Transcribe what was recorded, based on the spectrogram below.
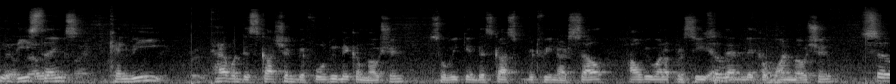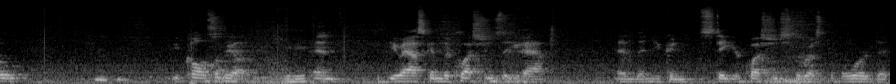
You know, these things, like- can we have a discussion before we make a motion? So we can discuss between ourselves how we want to proceed So- and then make a one motion? so you call somebody up mm-hmm. and you ask them the questions that you have. And then you can state your questions to the rest of the board that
